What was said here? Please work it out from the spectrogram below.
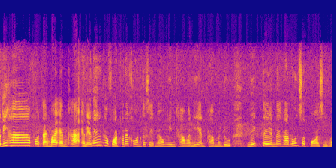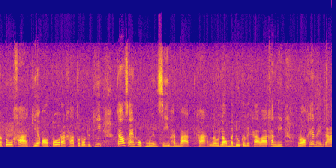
วัสดีค่ะฟอร์ดแต่งบายแอนค่ะ แอนแอนแอนค่ะฟอร์ดพระนครเกษตรนวมินค่ะ วันนี้แอนพามาดู Next Gen นะคะ รุ่นสปอร์ตสีประตูค่ะ เกียร์ออโต้ราคาตัวรถอยู่ที่ 964,000 บาทค่ะ แล้วเรามาดูกันเลยค่ะว่าคันนี้หล่อแค่ไหนจ้า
